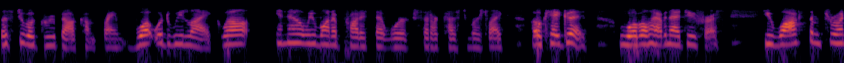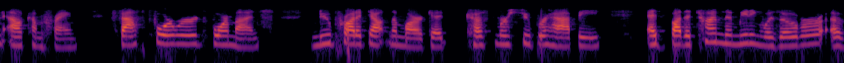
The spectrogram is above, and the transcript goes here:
Let's do a group outcome frame. What would we like? Well, you know, we want a product that works that our customers like. Okay, good. What will having that do for us? He walks them through an outcome frame. Fast forward four months, new product out in the market, customers super happy. And by the time the meeting was over of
